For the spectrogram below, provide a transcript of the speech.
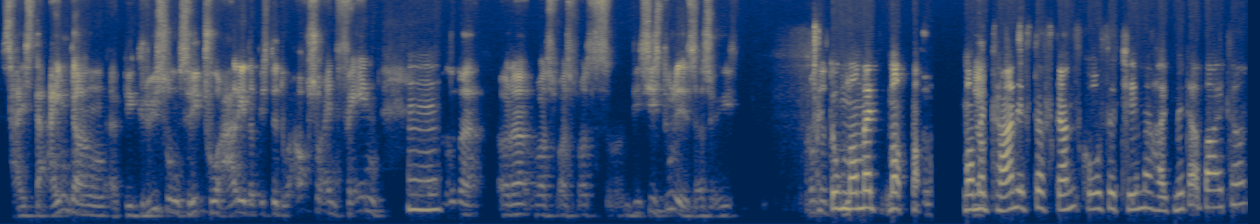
Das heißt, der Eingang, äh, Begrüßungsrituale, da bist du auch schon ein Fan. Mhm. Oder, oder was, was, was, wie siehst du das? Also ich, du, moment, mo momentan ja. ist das ganz große Thema halt Mitarbeiter.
